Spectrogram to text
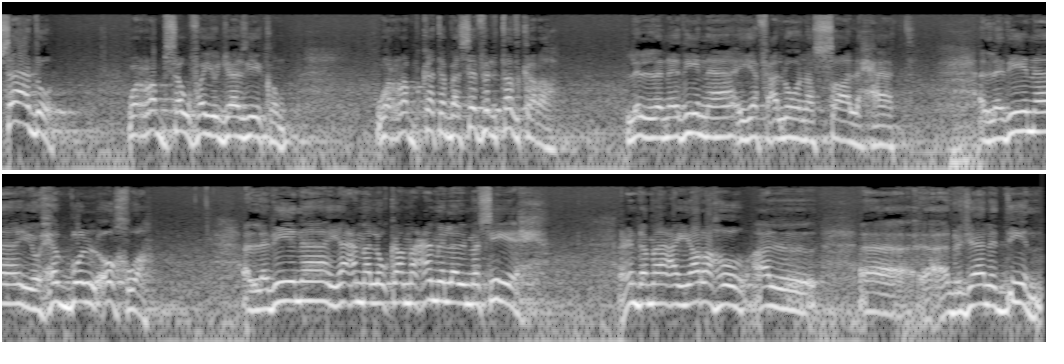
ساعدوا. والرب سوف يجازيكم. والرب كتب سفر تذكرة. للذين يفعلون الصالحات. الذين يحبوا الأخوة الذين يعملوا كما عمل المسيح عندما عيره آه، رجال الدين.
